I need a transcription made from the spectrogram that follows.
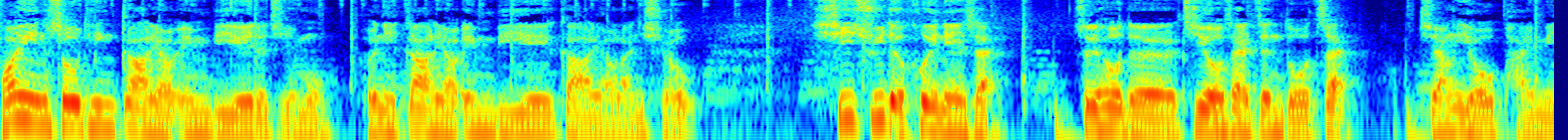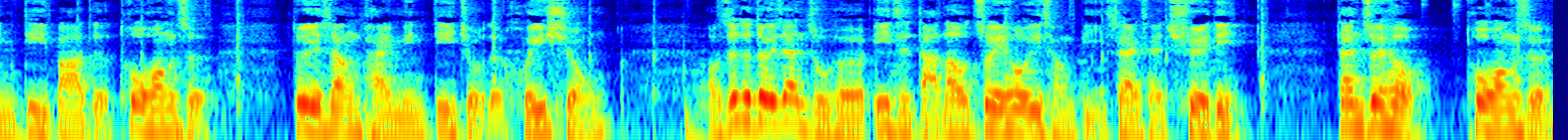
欢迎收听尬聊 NBA 的节目，和你尬聊 NBA，尬聊篮球。西区的会内赛，最后的季后赛争夺战将由排名第八的拓荒者对上排名第九的灰熊。哦，这个对战组合一直打到最后一场比赛才确定，但最后拓荒者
